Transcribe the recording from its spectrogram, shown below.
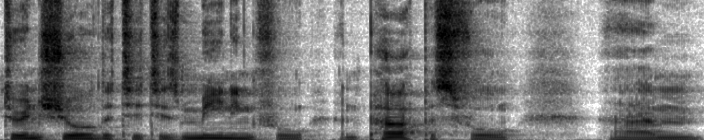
to ensure that it is meaningful and purposeful um,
